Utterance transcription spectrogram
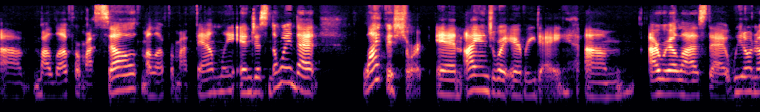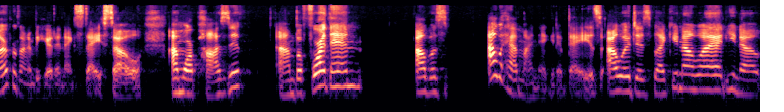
Um, my love for myself, my love for my family, and just knowing that life is short and I enjoy every day. Um, I realize that we don't know if we're going to be here the next day. So I'm more positive. Um, before then, I was, I would have my negative days. I would just be like, you know what, you know,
